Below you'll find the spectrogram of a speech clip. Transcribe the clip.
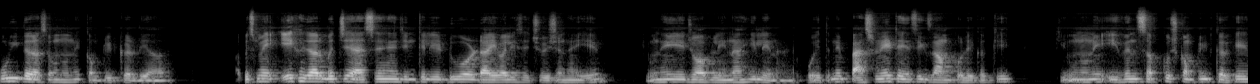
पूरी तरह से उन्होंने कंप्लीट कर दिया है। अब इसमें एक हज़ार बच्चे ऐसे हैं जिनके लिए डू और डाई वाली सिचुएशन है ये, कि उन्हें ये जॉब लेना ही लेना है। वो इतने पैशनेट हैं इस एग्ज़ाम को लेकर के कि उन्होंने इवन सब कुछ कंप्लीट करके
